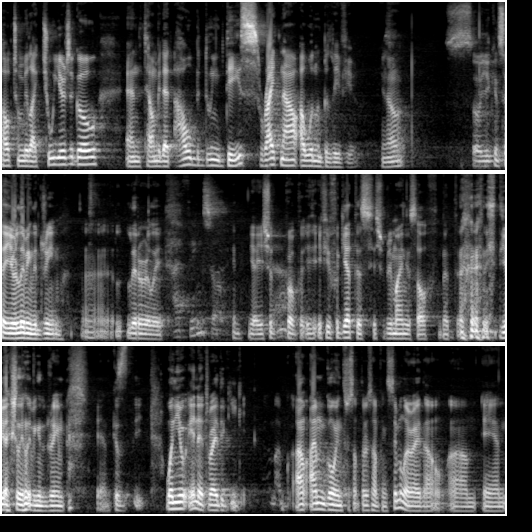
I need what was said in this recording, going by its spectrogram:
talk to me like two years ago and tell me that I will be doing this right now, I wouldn't believe you, you know? So you can say you're living the dream, uh, literally. I think so. Yeah, you should yeah. probably. If you forget this, you should remind yourself that you're actually living the dream. Yeah, because when you're in it, right, I'm going through something, something similar right now, um, and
